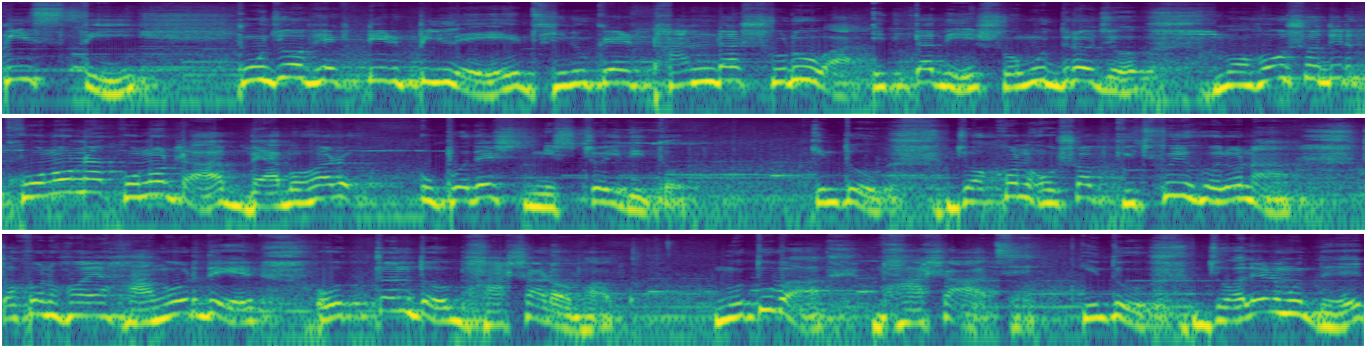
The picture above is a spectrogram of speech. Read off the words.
পিস্তি পুঁজো ভেকটির পিলে, ঝিনুকের ঠান্ডা শুরুয়া ইত্যাদি সমুদ্রজ মহৌষধির কোনো না কোনোটা ব্যবহার উপদেশ নিশ্চয়ই দিত। কিন্তু যখন ওসব কিছুই হলো না, তখন হয় হাঙরদের অত্যন্ত ভাষার অভাব। নতুবা ভাষা আছে, কিন্তু জলের মধ্যে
